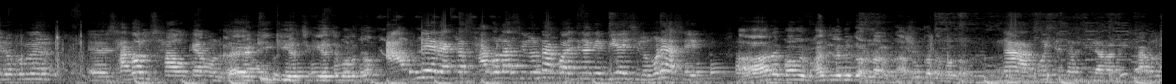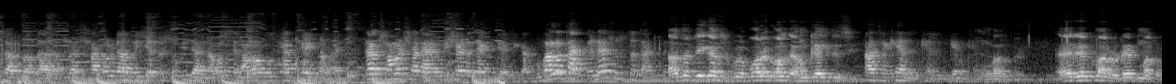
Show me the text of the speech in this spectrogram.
এরকমের ছাগল ছাও কেমন কি কি আছে কি আছে বলো তো? আপনার একটা ছাগল ছিল না কয়েকদিন আগে বিয়ে ছিল মনে আছে? আরে বাবা ভাজলামি কর না আসল কথা বলো। না কইতে চাচ্ছিলাম আমি ছাগল ছাড় কথা। আপনার ছাগলটা বেশি একটা সুবিধা না বুঝছেন? আমার খ্যাত খাই পালায় যাক সমস্যা নাই আমি বিষয়টা দেখতে আছি কাকু। ভালো থাকবে না সুস্থ থাকবে আচ্ছা ঠিক আছে পরে কল দে, খেলতেছি। আচ্ছা খেলেন খেলেন গেম খেলেন। এই রেড মারো রেড মারো।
